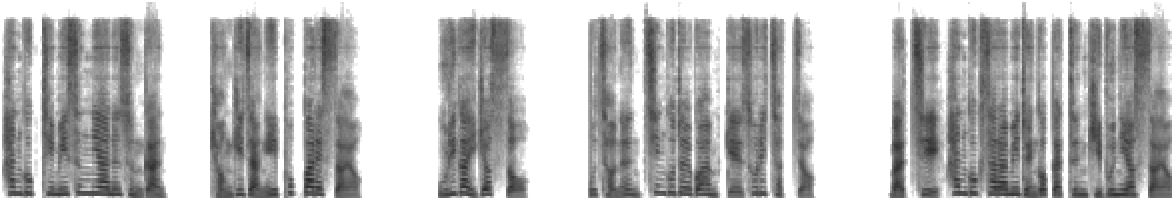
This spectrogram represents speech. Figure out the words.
한국팀이 승리하는 순간 경기장이 폭발했어요. 우리가 이겼어. 저는 친구들과 함께 소리쳤죠. 마치 한국 사람이 된 것 같은 기분이었어요.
